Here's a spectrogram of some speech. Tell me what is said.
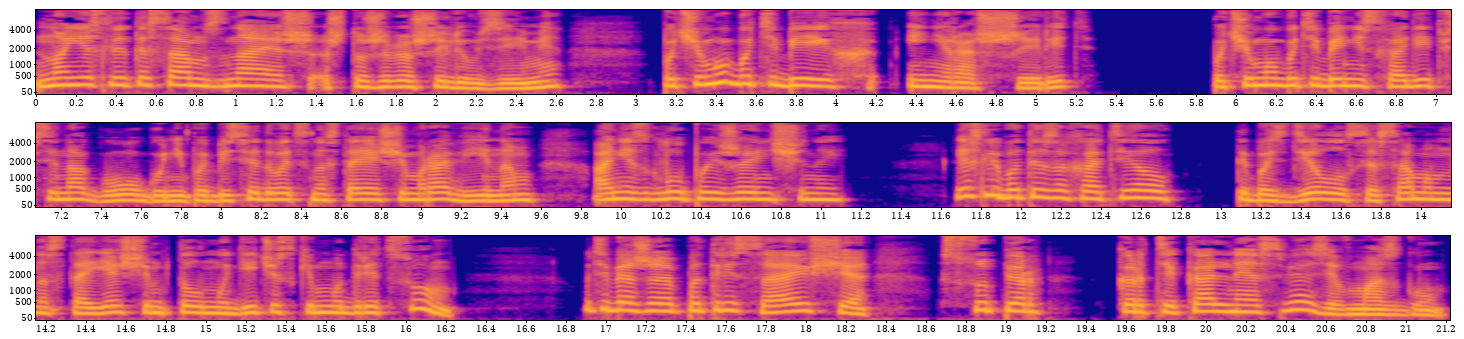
Но если ты сам знаешь, что живешь иллюзиями, почему бы тебе их и не расширить? Почему бы тебе не сходить в синагогу, не побеседовать с настоящим раввином, а не с глупой женщиной? Если бы ты захотел, ты бы сделался самым настоящим талмудическим мудрецом. У тебя же потрясающе суперкортикальные связи в мозгу.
